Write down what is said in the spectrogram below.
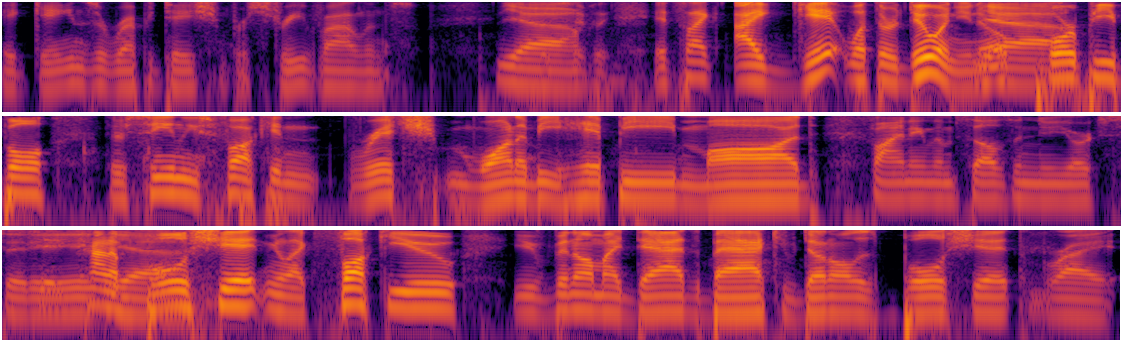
It gains a reputation for street violence. Yeah. specifically. It's like I get what they're doing, you know. Yeah. Poor people, they're seeing these fucking rich wannabe hippie mod Finding themselves in New York City. kind of yeah. bullshit, and you're like, "Fuck you! You've been on my dad's back. You've done all this bullshit. Right.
